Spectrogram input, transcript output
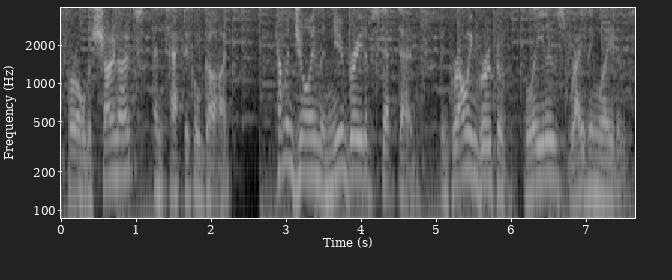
for all the show notes and tactical guide. Come and join the new breed of stepdads, the growing group of leaders raising leaders.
